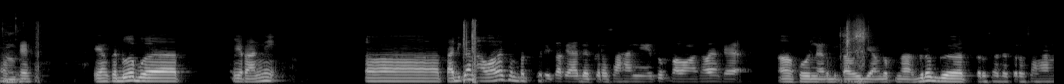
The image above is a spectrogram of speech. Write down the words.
Oke. Okay. Yang kedua buat Irani, uh, tadi kan awalnya sempat cerita kayak ada keresahannya itu kalau nggak salah yang kayak uh, kuliner Betawi dianggap nggak greget, terus ada keresahan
